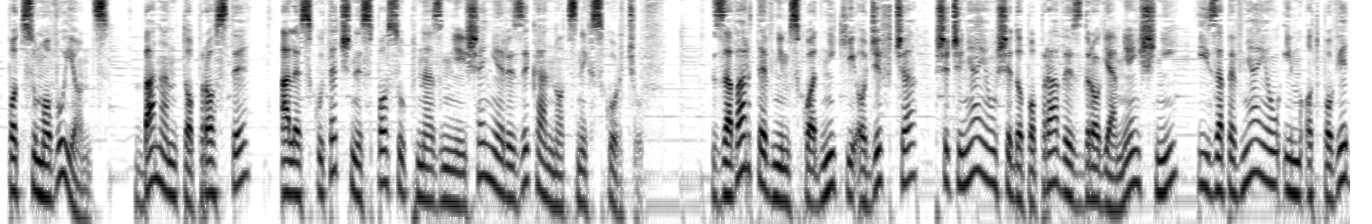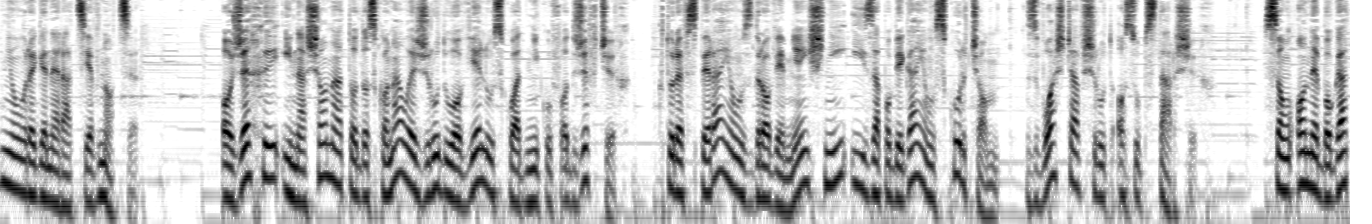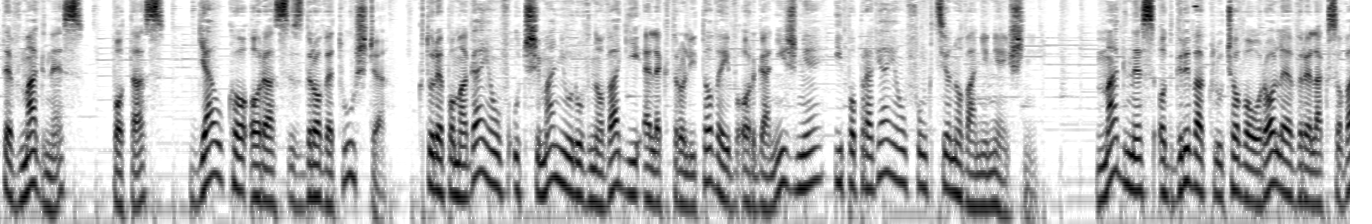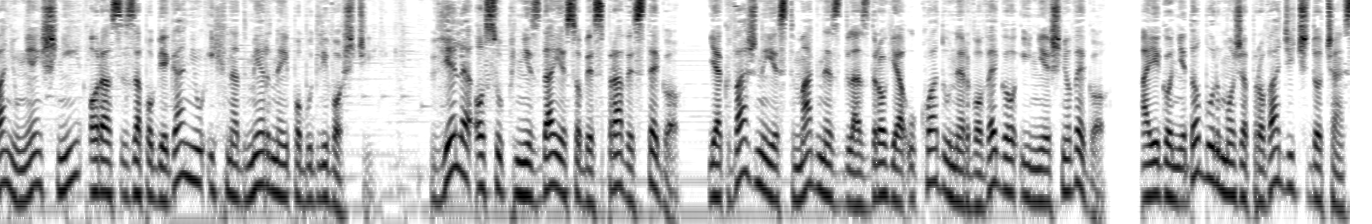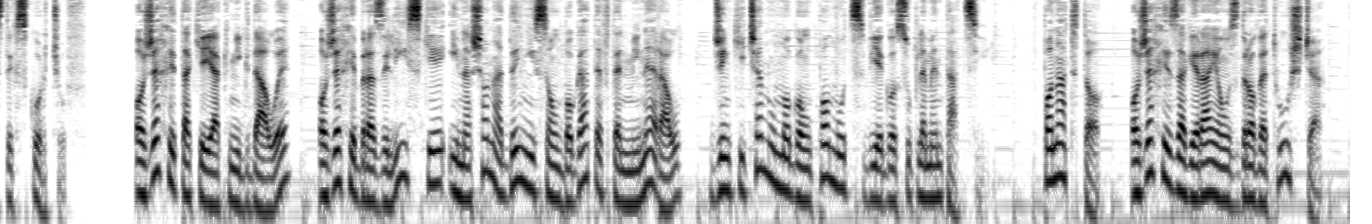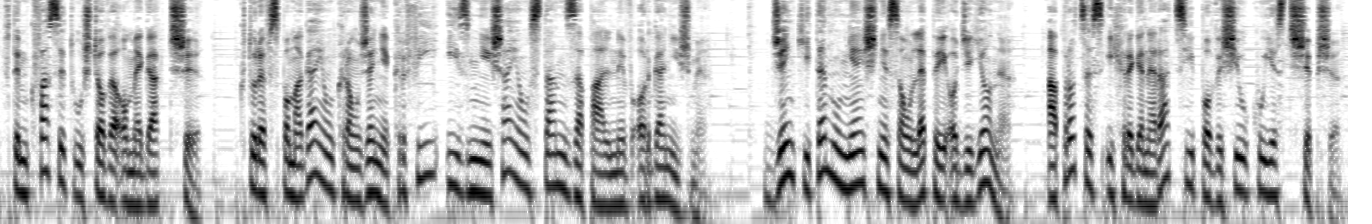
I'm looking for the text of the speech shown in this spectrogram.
Podsumowując, banan to prosty, ale skuteczny sposób na zmniejszenie ryzyka nocnych skurczów. Zawarte w nim składniki odziewcze przyczyniają się do poprawy zdrowia mięśni i zapewniają im odpowiednią regenerację w nocy. Orzechy i nasiona to doskonałe źródło wielu składników odżywczych, które wspierają zdrowie mięśni i zapobiegają skurczom, zwłaszcza wśród osób starszych. Są one bogate w magnez, potas, białko oraz zdrowe tłuszcze, które pomagają w utrzymaniu równowagi elektrolitowej w organizmie i poprawiają funkcjonowanie mięśni. Magnez odgrywa kluczową rolę w relaksowaniu mięśni oraz zapobieganiu ich nadmiernej pobudliwości. Wiele osób nie zdaje sobie sprawy z tego, jak ważny jest magnez dla zdrowia układu nerwowego i mięśniowego, a jego niedobór może prowadzić do częstych skurczów. Orzechy takie jak migdały, orzechy brazylijskie i nasiona dyni są bogate w ten minerał, dzięki czemu mogą pomóc w jego suplementacji. Ponadto, orzechy zawierają zdrowe tłuszcze, w tym kwasy tłuszczowe omega-3, które wspomagają krążenie krwi i zmniejszają stan zapalny w organizmie. Dzięki temu mięśnie są lepiej odziejone, a proces ich regeneracji po wysiłku jest szybszy.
